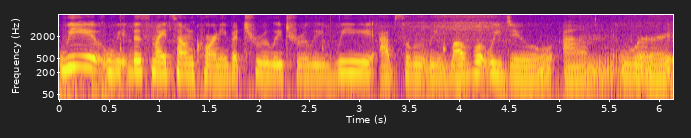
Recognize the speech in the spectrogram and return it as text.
we, we, this might sound corny, but truly, truly, we absolutely love what we do. Um, we're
